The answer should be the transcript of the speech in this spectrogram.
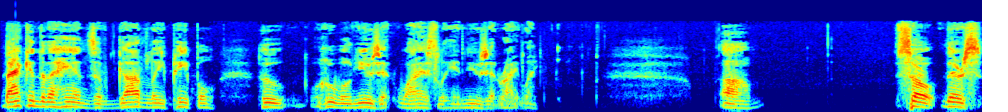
back into the hands of godly people who who will use it wisely and use it rightly. Um, so there's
